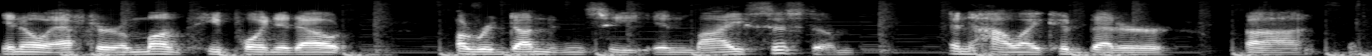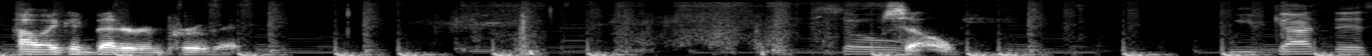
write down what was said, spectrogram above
You know, after a month, he pointed out a redundancy in my system and how I could better uh, how I could better improve it. so, So we've got this.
